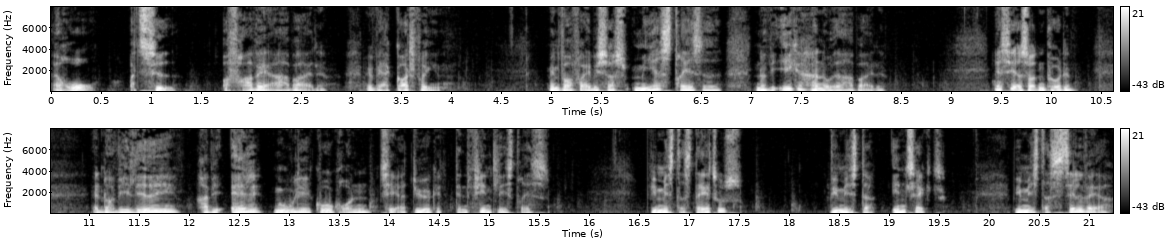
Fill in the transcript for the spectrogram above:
at ro og tid og fravær af arbejde vil være godt for en. Men hvorfor er vi så mere stressede, når vi ikke har noget arbejde? Jeg ser sådan på det, at når vi er ledige, har vi alle mulige gode grunde til at dyrke den fjendtlige stress. Vi mister status, vi mister indtægt, vi mister selvværd,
